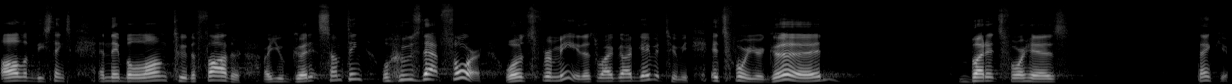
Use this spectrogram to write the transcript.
all of these things, and they belong to the Father. Are you good at something? Well, who's that for? Well, it's for me. That's why God gave it to me. It's for your good, but it's for His, thank you,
